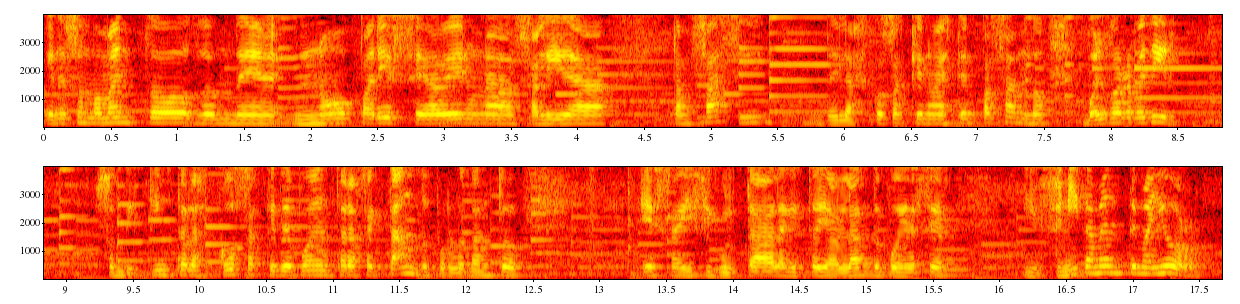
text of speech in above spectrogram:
en esos momentos donde no parece haber una salida tan fácil de las cosas que nos estén pasando, vuelvo a repetir, son distintas las cosas que te pueden estar afectando, por lo tanto, esa dificultad a la que estoy hablando puede ser infinitamente mayor.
